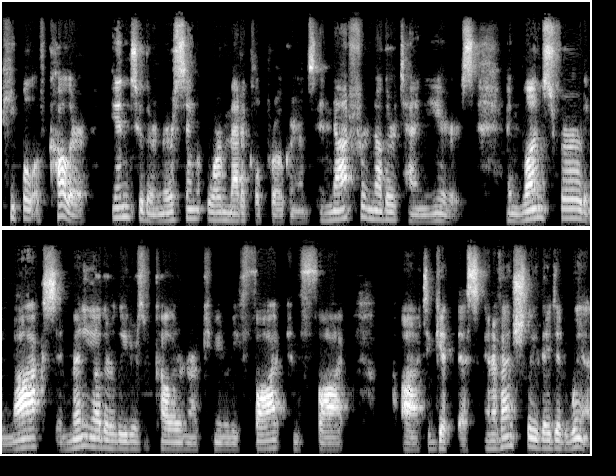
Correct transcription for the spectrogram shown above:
people of color into their nursing or medical programs, and not for another 10 years. And Lunsford and Knox and many other leaders of color in our community fought and fought uh, to get this. And eventually they did win.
